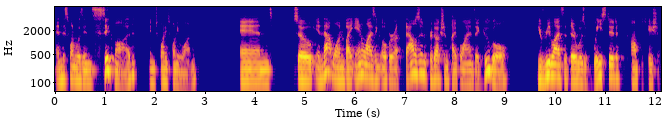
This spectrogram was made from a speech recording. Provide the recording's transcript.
and this one was in SIGMOD in 2021. And so in that one, by analyzing over a thousand production pipelines at Google, you realized that there was wasted computation.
